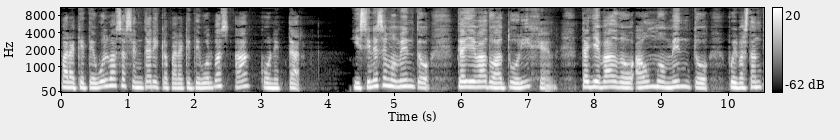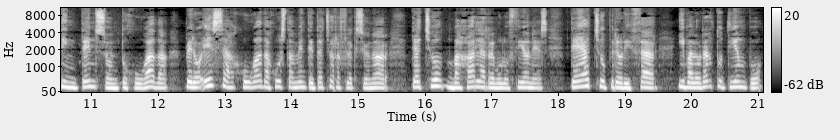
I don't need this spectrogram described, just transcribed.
para que te vuelvas a sentar y para que te vuelvas a conectar. Y si en ese momento te ha llevado a tu origen, te ha llevado a un momento pues bastante intenso en tu jugada, pero esa jugada justamente te ha hecho reflexionar, te ha hecho bajar las revoluciones, te ha hecho priorizar, y valorar tu tiempo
